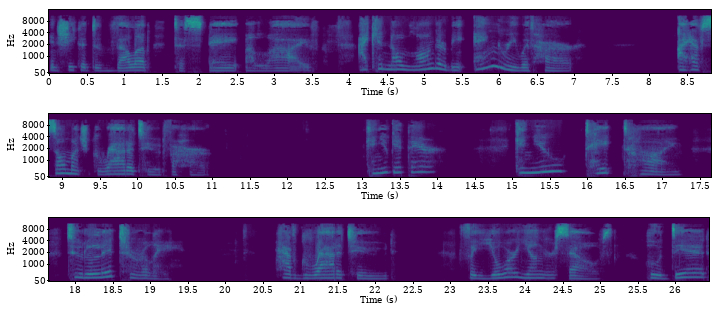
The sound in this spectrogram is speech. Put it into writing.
and she could develop to stay alive. I can no longer be angry with her. I have so much gratitude for her. Can you get there? Can you take time to literally have gratitude for your younger selves who did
